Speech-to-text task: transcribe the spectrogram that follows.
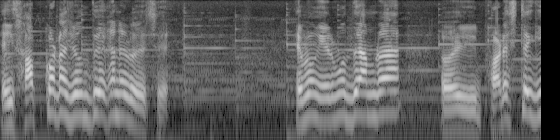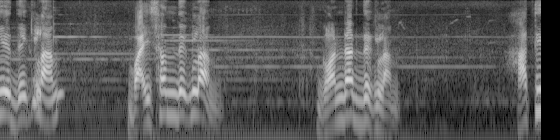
এই সব কটা জন্তু এখানে রয়েছে। এবং এর মধ্যে আমরা ওই ফরেস্টে গিয়ে দেখলাম বাইসন দেখলাম, গন্ডার দেখলাম, হাতি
